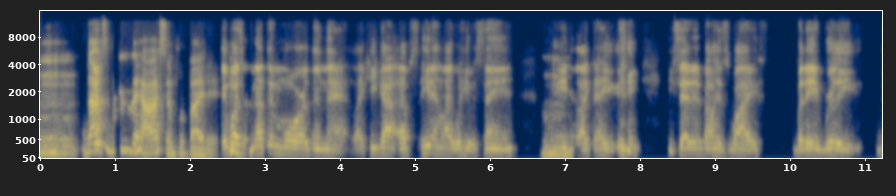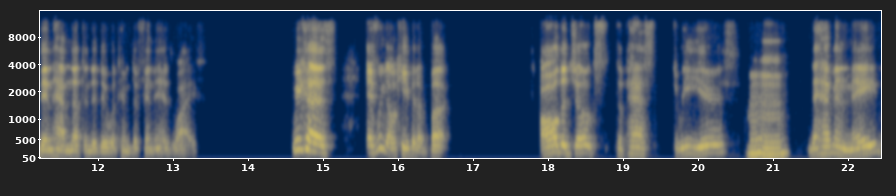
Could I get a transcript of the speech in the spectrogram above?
Mm-hmm. That's basically how I simplified it. It wasn't nothing more than that. Like he got up, he didn't like what he was saying. Mm-hmm. He didn't like that he he said it about his wife, but it really didn't have nothing to do with him defending his wife. Because if we go keep it a buck, all the jokes the past three years mm-hmm. that have been made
